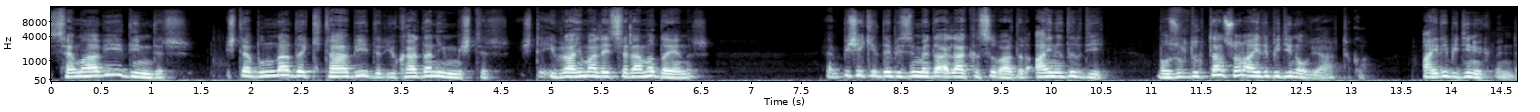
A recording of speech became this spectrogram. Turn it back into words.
semavi dindir. İşte bunlar da kitabidir, yukarıdan inmiştir. İşte İbrahim Aleyhisselam'a dayanır. Yani bir şekilde bizimle de alakası vardır, aynıdır değil. Bozulduktan sonra ayrı bir din oluyor artık o. Ayrı bir din hükmünde.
